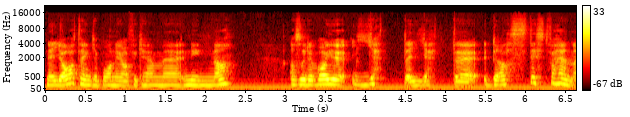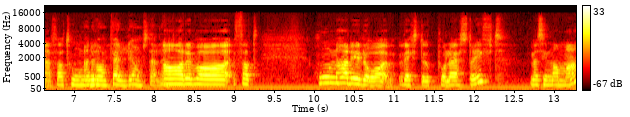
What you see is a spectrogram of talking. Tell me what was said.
När jag tänker på när jag fick hem eh, Nynna. Alltså det var ju jätte, jätte drastiskt för henne för att hon... Ja, det var en väldig omställning. Ja, det var för att hon hade ju då växt upp på lösdrift med sin mamma.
